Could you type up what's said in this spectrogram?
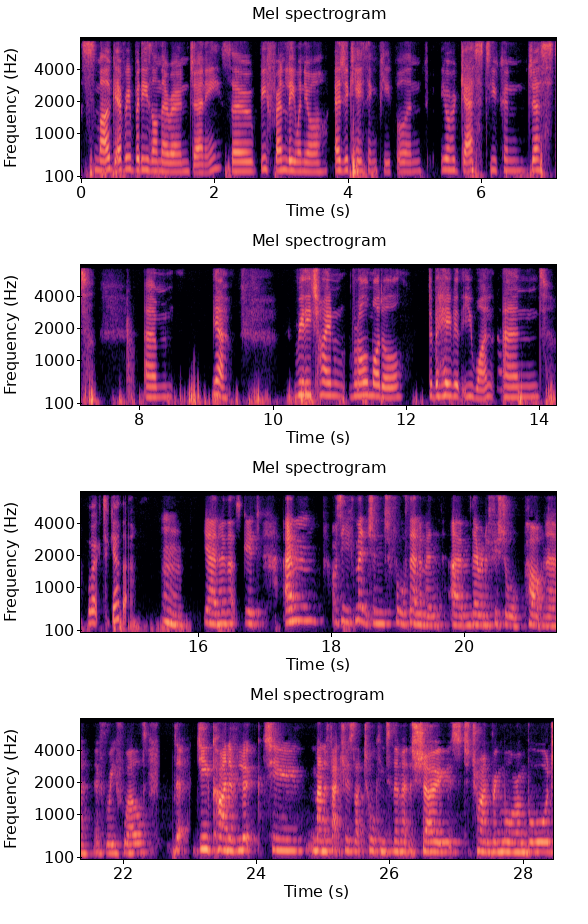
smug. Everybody's on their own journey. So be friendly when you're educating people and you're a guest. You can just, um, yeah, really try and role model the behavior that you want and work together. Mm. Yeah, no, that's good. Um, obviously, you've mentioned Fourth Element. Um, they're an official partner of Reef World. Do you kind of look to manufacturers like talking to them at the shows to try and bring more on board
